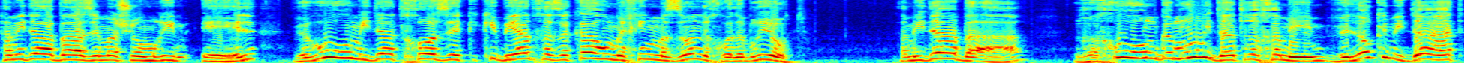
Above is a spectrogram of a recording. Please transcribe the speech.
המידה הבאה זה מה שאומרים אל, והוא מידת חוזק, כי ביד חזקה הוא מכין מזון לכל הבריות. המידה הבאה, רחום גם הוא מידת רחמים, ולא כמידת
